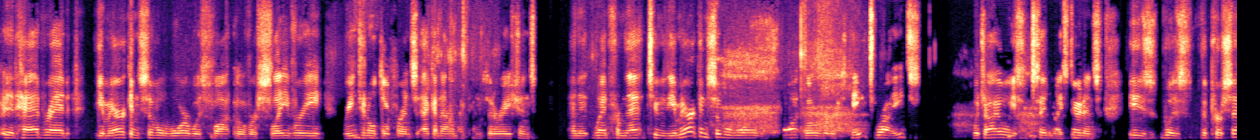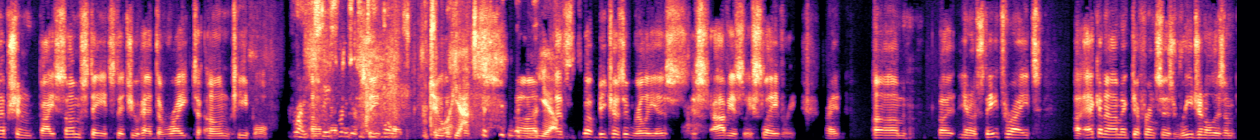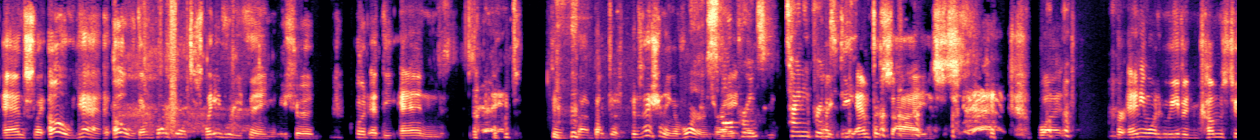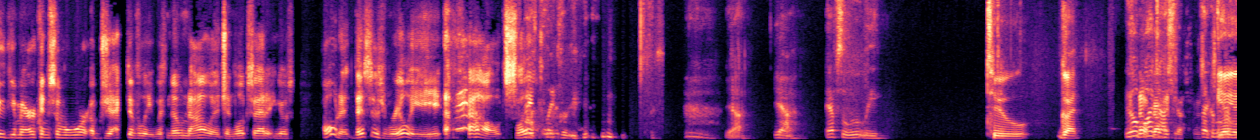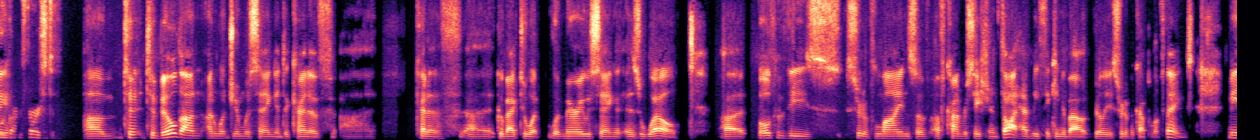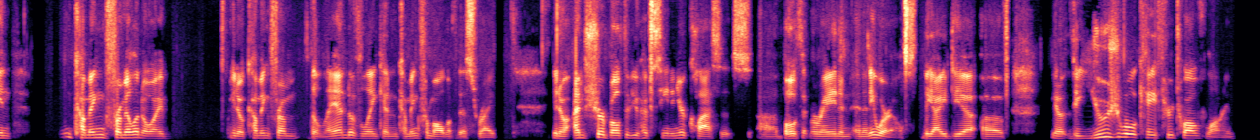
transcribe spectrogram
It had read the American Civil War was fought over slavery, regional difference, economic considerations, and it went from that to the American Civil War was fought over states' rights, which I always say to my students is was the perception by some states that you had the right to own people. Right, Um, states' that's rights to state control. To- yeah. Uh, Yeah. That's but because it really is, is obviously slavery, right? Um, but you know, states' rights, uh, economic differences, regionalism, and slave. Oh yeah. Oh, there was that slavery thing we should put at the end. Right? But, but the positioning of words, Small right? print, tiny print. Right, de-emphasize what for anyone who even comes to the American Civil War objectively with no knowledge and looks at it and goes, "Hold it, this is really about slavery." Yeah, yeah, absolutely. To go ahead. No, No, go ahead, go ahead, Josh. Jessica. Yeah, yeah, yeah. first. Um, to to build on on what Jim was saying and to kind of uh, kind of uh, go back to what what Mary was saying as well. Uh, both of these sort of lines of, of conversation and thought have me thinking about really sort of a couple of things. I mean, coming from Illinois, you know, coming from the land of Lincoln, coming from all of this, right? You know, I'm sure both of you have seen in your classes, uh, both at Moraine and, and anywhere else, the idea of, you know, the usual K through 12 line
